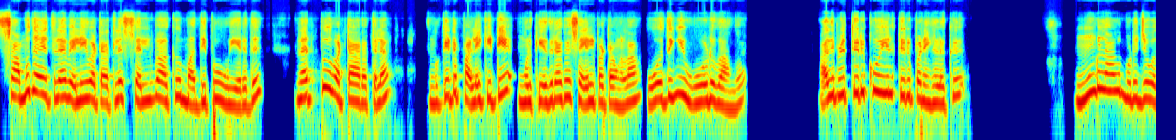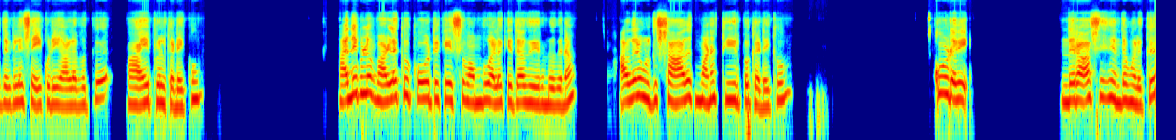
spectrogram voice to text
சமுதாயத்துல வெளி வட்டாரத்துல செல்வாக்கு மதிப்பு உயருது. நட்பு வட்டாரத்துல உங்ககிட்ட பழகிட்டே உங்களுக்கு எதிராக செயல்பட்டவங்களாம் ஒதுங்கி ஓடுவாங்க. அதேபோல திருக்கோயில் திருப்பணிகளுக்கு உங்களால் முடிஞ்ச உதவிகளை செய்யக்கூடிய அளவுக்கு வாய்ப்புகள் கிடைக்கும். அதே போல வழக்கு கோர்ட்டு கேஸ் வம்பு வழக்கு ஏதாவது இருந்ததுன்னா அதுல உங்களுக்கு சாதகமான தீர்ப்பு கிடைக்கும். கூடவே இந்த ராசி சேர்ந்தவங்களுக்கு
